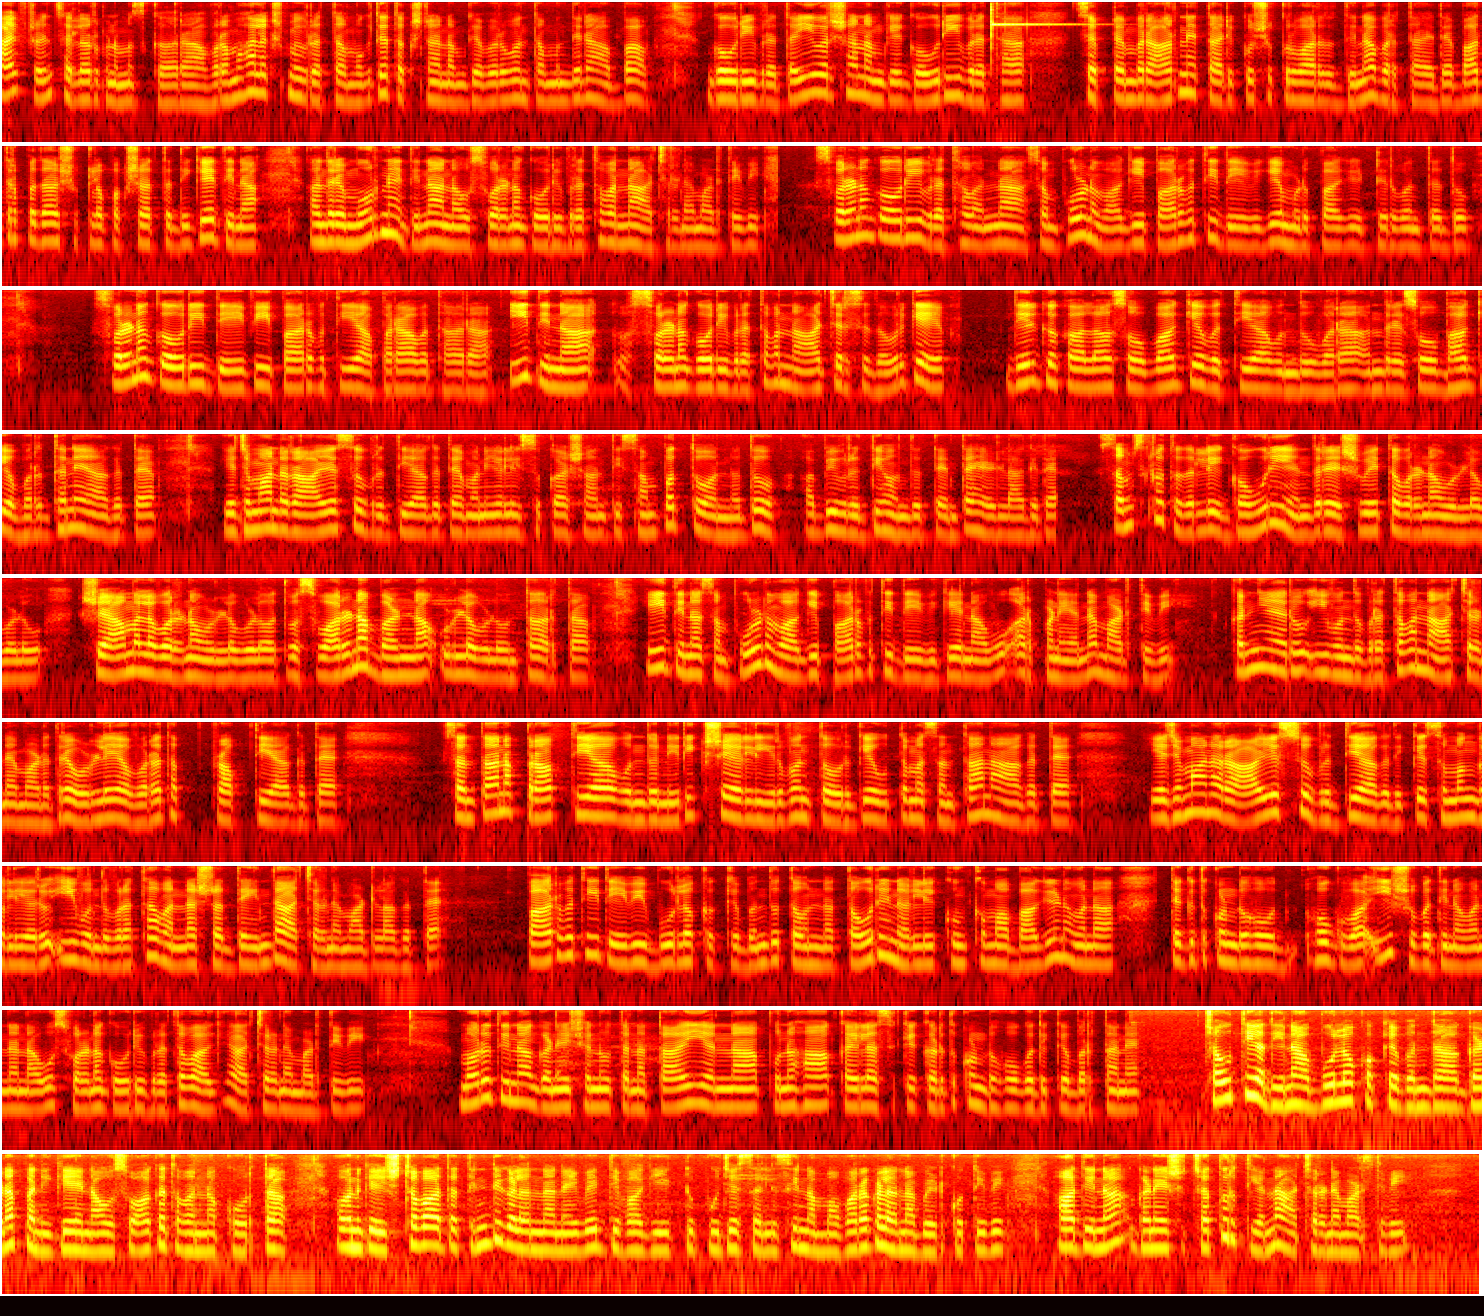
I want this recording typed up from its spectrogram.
Hi friends ಎಲ್ಲರಿಗೂ ನಮಸ್ಕಾರ. ವರಮಹಾಲಕ್ಷ್ಮಿ ವ್ರತ ಮುಗಿದ ತಕ್ಷಣ ನಮಗೆ ಬರುವಂಥ ಮುಂದಿನ ಹಬ್ಬ ಗೌರಿ ವ್ರತ. ಈ ವರ್ಷ ನಮಗೆ ಗೌರಿ ವ್ರತ ಸೆಪ್ಟೆಂಬರ್ ಆರನೇ ತಾರೀಕು ಶುಕ್ರವಾರದ ದಿನ ಬರ್ತಾ ಇದೆ. ಭಾದ್ರಪದ ಶುಕ್ಲ ಪಕ್ಷ ತದಿಗೆ ದಿನ ಅಂದರೆ ಮೂರನೇ ದಿನ ನಾವು ಸ್ವರ್ಣ ಗೌರಿ ವ್ರತವನ್ನು ಆಚರಣೆ ಮಾಡ್ತೀವಿ. ಸ್ವರ್ಣಗೌರಿ ವ್ರತವನ್ನು ಸಂಪೂರ್ಣವಾಗಿ ಪಾರ್ವತಿ ದೇವಿಗೆ ಮುಡುಪಾಗಿ ಇಟ್ಟಿರುವಂಥದ್ದು ಸ್ವರ್ಣಗೌರಿ ದೇವಿ ಪಾರ್ವತಿಯ ಅಪರಾವತಾರ ಈ ದಿನ ಸ್ವರ್ಣಗೌರಿ ವ್ರತವನ್ನು ಆಚರಿಸಿದವರಿಗೆ ದೀರ್ಘಕಾಲ ಸೌಭಾಗ್ಯವತಿಯ ಒಂದು ವರ ಅಂದರೆ ಸೌಭಾಗ್ಯ ವರ್ಧನೆ ಆಗುತ್ತೆ. ಯಜಮಾನರ ಆಯಸ್ಸು ವೃದ್ಧಿಯಾಗುತ್ತೆ ಮನೆಯಲ್ಲಿ ಸುಖ, ಶಾಂತಿ, ಸಂಪತ್ತು ಅನ್ನೋದು ಅಭಿವೃದ್ಧಿ ಹೊಂದುತ್ತೆ ಅಂತ ಹೇಳಲಾಗಿದೆ. ಸಂಸ್ಕೃತದಲ್ಲಿ ಗೌರಿ ಎಂದರೆ ಶ್ವೇತವರ್ಣ ಉಳ್ಳವಳು ಶ್ಯಾಮಲವರ್ಣ ಉಳ್ಳವಳು ಅಥವಾ ಸ್ವರ್ಣ ಬಣ್ಣ ಉಳ್ಳವಳು ಅಂತ ಅರ್ಥ. ಈ ದಿನ ಸಂಪೂರ್ಣವಾಗಿ ಪಾರ್ವತಿ ದೇವಿಗೆ ನಾವು ಅರ್ಪಣೆಯನ್ನು ಮಾಡ್ತೀವಿ. ಕನ್ಯೆಯರು ಈ ಒಂದು ವ್ರತವನ್ನು ಆಚರಣೆ ಮಾಡಿದ್ರೆ ಒಳ್ಳೆಯ ವರದ ಪ್ರಾಪ್ತಿಯಾಗುತ್ತೆ. ಸಂತಾನ ಪ್ರಾಪ್ತಿಯ ಒಂದು ನಿರೀಕ್ಷೆಯಲ್ಲಿ ಇರುವಂಥವ್ರಿಗೆ ಉತ್ತಮ ಸಂತಾನ ಆಗುತ್ತೆ. ಯಜಮಾನರ ಆಯಸ್ಸು ವೃದ್ಧಿ ಆಗೋದಕ್ಕೆ ಸುಮಂಗಲಿಯರು ಈ ಒಂದು ವ್ರತವನ್ನು ಶ್ರದ್ಧೆಯಿಂದ ಆಚರಣೆ ಮಾಡಲಾಗುತ್ತೆ. ಪಾರ್ವತಿ ದೇವಿ ಭೂಲೋಕಕ್ಕೆ ಬಂದು ತನ್ನ ತೌರಿನಲ್ಲಿ ಕುಂಕುಮ ಬಾಗಿಣವನ್ನು ತೆಗೆದುಕೊಂಡು ಹೋಗುವ ಈ ಶುಭ ದಿನವನ್ನು ನಾವು ಸ್ವರ್ಣಗೌರಿ ವ್ರತವಾಗಿ ಆಚರಣೆ ಮಾಡ್ತೀವಿ. ಮರುದಿನ ಗಣೇಶನು ತನ್ನ ತಾಯಿಯನ್ನು ಪುನಃ ಕೈಲಾಸಕ್ಕೆ ಕರೆದುಕೊಂಡು ಹೋಗೋದಕ್ಕೆ ಬರ್ತಾನೆ. ಚೌತಿಯ ದಿನ ಭೂಲೋಕಕ್ಕೆ ಬಂದ ಗಣಪನಿಗೆ ನಾವು ಸ್ವಾಗತವನ್ನು ಕೋರ್ತಾ ಅವನಿಗೆ ಇಷ್ಟವಾದ ತಿಂಡಿಗಳನ್ನು ನೈವೇದ್ಯವಾಗಿ ಇಟ್ಟು ಪೂಜೆ ಸಲ್ಲಿಸಿ ನಮ್ಮ ವರಗಳನ್ನು ಬೇಡ್ಕೋತೀವಿ. ಆ ದಿನ ಗಣೇಶ ಚತುರ್ಥಿಯನ್ನು ಆಚರಣೆ ಮಾಡ್ತೀವಿ.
